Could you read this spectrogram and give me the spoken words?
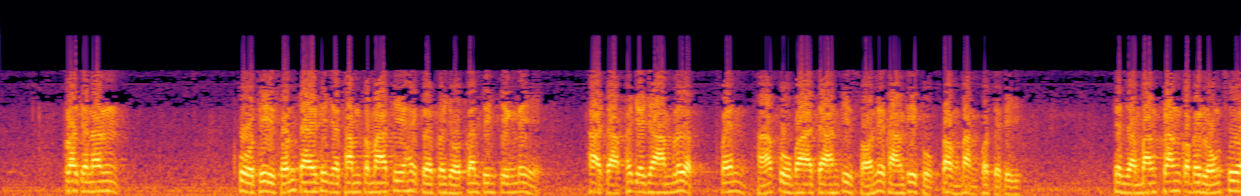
ๆ เพราะฉะนั้นผู้ที่สนใจที่จะทำสมาธิให้เกิดประโยชน์กันจริง ๆ นี่ ถ้าจะพยายามเลือกเฟ้นหาครูบาอาจารย์ที่สอนในทางที่ถูกต้องบ้างก็จะดี เช่นอย่างบางครั้งก็ไปหลงเชื่อ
